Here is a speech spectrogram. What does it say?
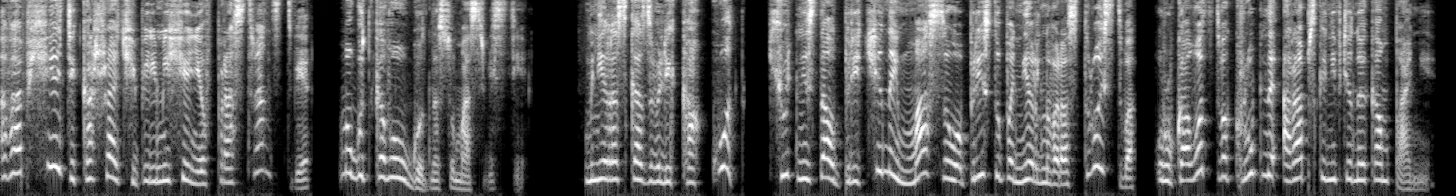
«А вообще эти кошачьи перемещения в пространстве могут кого угодно с ума свести. Мне рассказывали, как кот чуть не стал причиной массового приступа нервного расстройства у руководства крупной арабской нефтяной компании.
